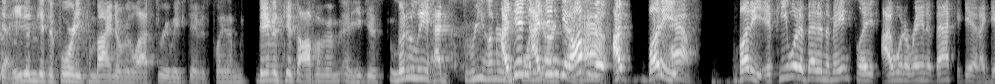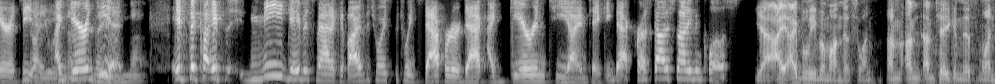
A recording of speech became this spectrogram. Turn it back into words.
Yeah, he didn't get to 40 combined over the last three weeks. Davis played him. Davis gets off of him and he just literally had 300. I didn't I didn't get off half. of it. I buddy. Half. Buddy, if he would have been in the main slate, I would have ran it back again. I guarantee no, it. I not. guarantee no, it if the if me Davis Mattek, if I have the choice between Stafford or Dak, I guarantee I am taking Dak Prescott. It's not even close. Yeah, I, I, believe him on this one. I'm, I'm I'm taking this one.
